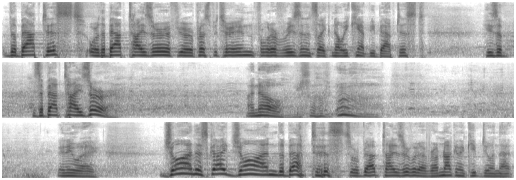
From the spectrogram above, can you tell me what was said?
the Baptist or the baptizer. If you're a Presbyterian, for whatever reason, it's like, no, he can't be Baptist. He's a, he's a baptizer. I know. anyway, John, this guy John the Baptist or baptizer, whatever, I'm not going to keep doing that.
